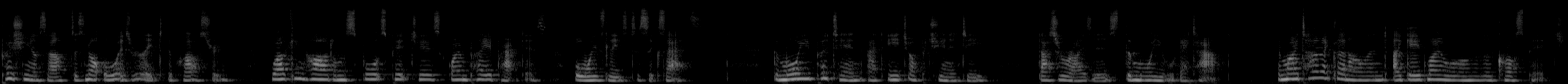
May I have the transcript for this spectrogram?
pushing yourself does not always relate to the classroom. Working hard on sports pitches or in play practice always leads to success. The more you put in at each opportunity that arises, the more you will get out. In my time at Glenalmond, I gave my all on the lacrosse pitch,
